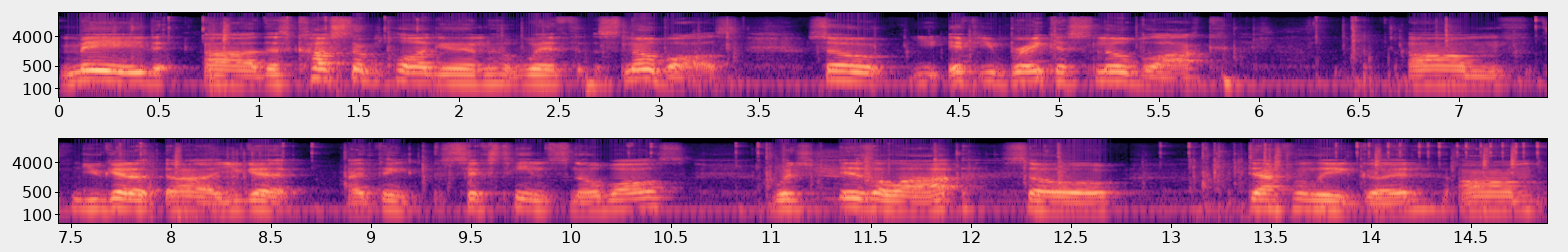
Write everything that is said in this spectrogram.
made uh, this custom plugin with snowballs. So if you break a snow block, um, you get a uh, you get I think 16 snowballs, which is a lot. So definitely good. Um.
